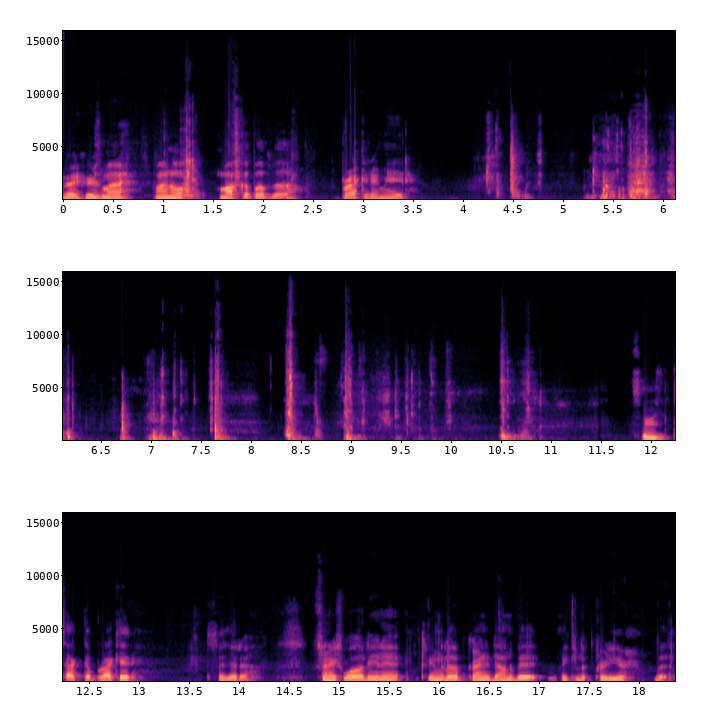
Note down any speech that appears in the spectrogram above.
Alright, here's my final mock-up of the bracket I made. So. so here's the tacked up bracket. So I got a finish welding in it, clean it up, grind it down a bit, make it look prettier. But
